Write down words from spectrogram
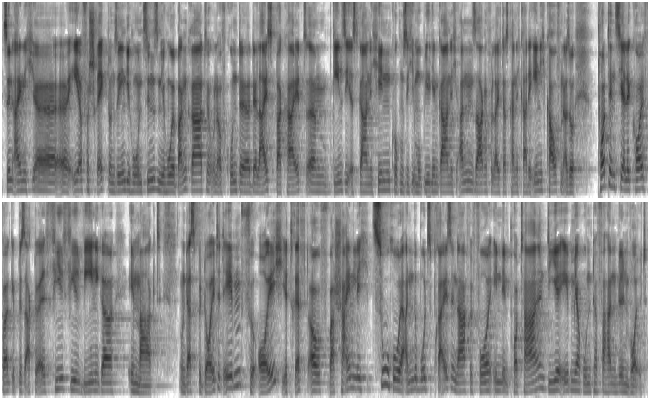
sind eigentlich äh, eher verschreckt und sehen die hohen Zinsen, die hohe Bankrate und aufgrund der, der Leistbarkeit ähm, gehen sie erst gar nicht hin, gucken sich Immobilien gar nicht an, sagen vielleicht, das kann ich gerade eh nicht kaufen. Also potenzielle Käufer gibt es aktuell viel, viel weniger im Markt. Und das bedeutet eben für euch, ihr trefft auf wahrscheinlich zu hohe Angebotspreise nach wie vor in den Portalen, die ihr eben ja runter verhandeln wollt.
